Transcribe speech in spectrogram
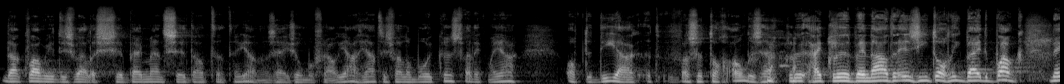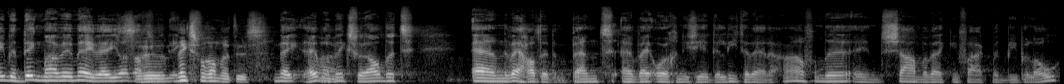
dan kwam je dus wel eens bij mensen. Dat, dat, ja, dan zei zo'n mevrouw: ja, ja, het is wel een mooi kunstwerk. Maar ja, op de dia het, was het toch anders. Hij, kleur- hij kleurt bij nader inzien toch niet bij de bank. Neem het ding maar weer mee. Weet je, wat, Eh, dingen. niks veranderd dus. Nee, helemaal Nee. niks veranderd. En wij hadden een band en wij organiseerden literaire avonden in samenwerking vaak met Bibelo.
